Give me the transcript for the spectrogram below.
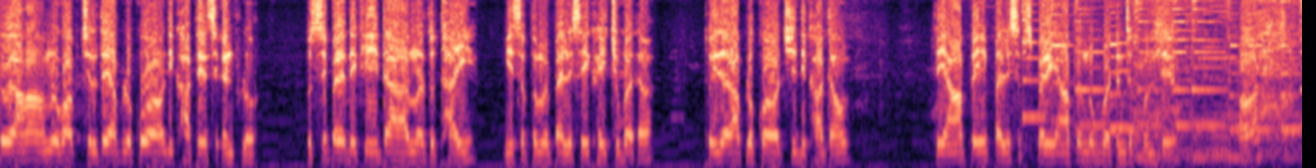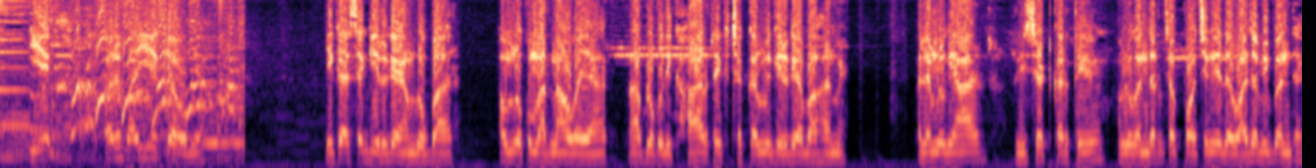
तो यहाँ हम लोग आप चलते हैं, आप लोग को दिखाते हैं सेकंड फ्लोर उससे पहले देखिए, इधर आर्मर तो था ही। ये सब तो मैं पहले से ही खरीद चुका था। तो इधर आप लोग को और चीज़ दिखाता हूँ। तो यहाँ पे, पहले सबसे पहले यहाँ पे हम लोग बटन से खोलते हैं, और ये, अरे भाई ये क्या हो गया? ये कैसे गिर गए हम लोग बाहर? हम लोग को मरना होगा यार। आप लोग को दिखा रहे के चक्कर में गिर गया बाहर में। पहले हम लोग यहाँ रिसेट करते हैं। हम लोग अंदर जब पहुँचेंगे, दरवाज़ा भी बंद है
